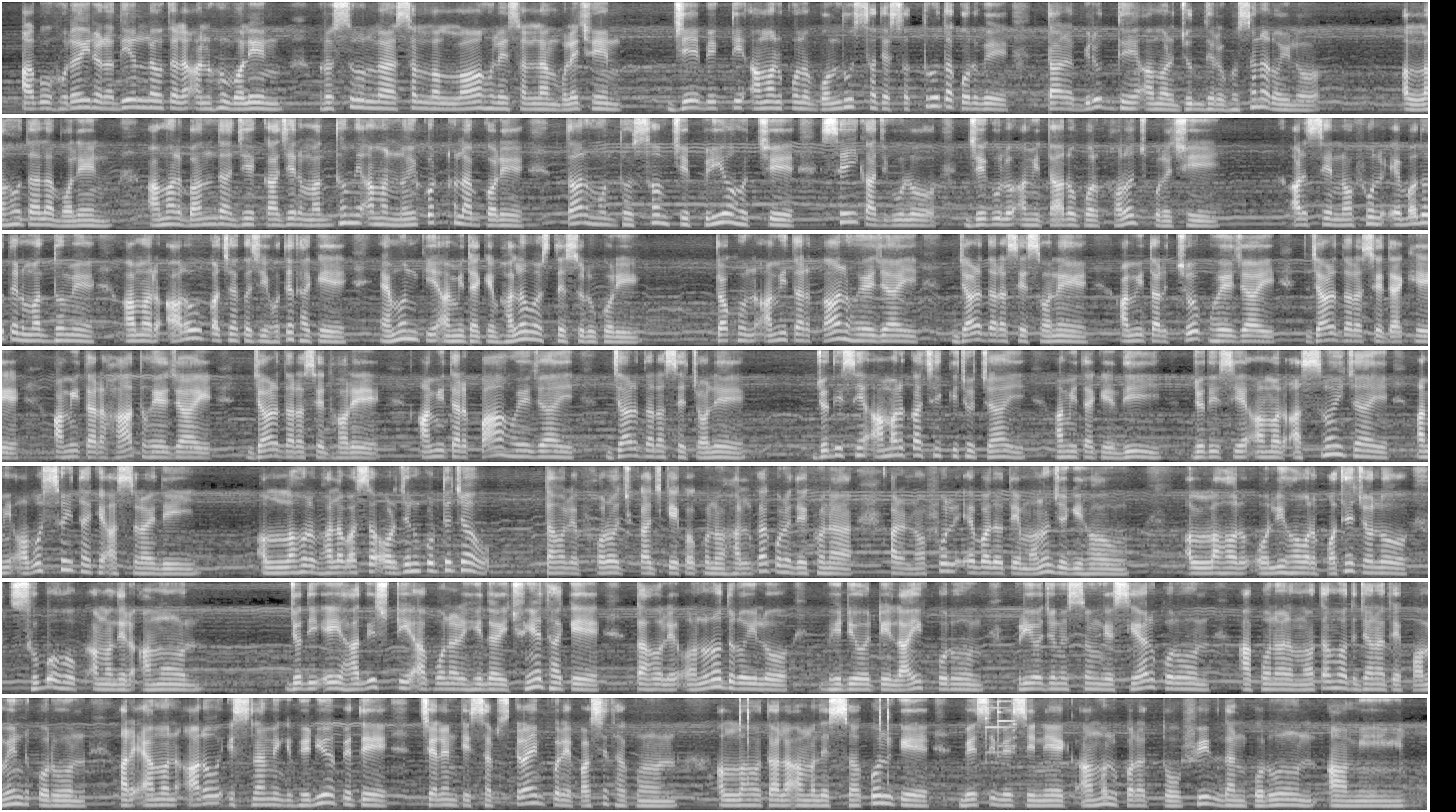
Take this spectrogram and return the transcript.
আবু হুরাইরা রাদিয়াল্লাহু তালা আনহু বলেন রসুল্লাহ সাল্লাহ সাল্লাম বলেছেন, যে ব্যক্তি আমার কোনো বন্ধুর সাথে শত্রুতা করবে, তার বিরুদ্ধে আমার যুদ্ধের ঘোষণা রইল। আল্লাহ তাআলা বলেন, আমার বান্দা যে কাজের মাধ্যমে আমার নৈকট্য লাভ করে, তার মধ্যে সবচেয়ে প্রিয় হচ্ছে সেই কাজগুলো, যেগুলো আমি তার উপর খরচ করেছি। আর সে নফল এবাদতের মাধ্যমে আমার আরও কাছাকাছি হতে থাকে, এমনকি আমি তাকে ভালোবাসতে শুরু করি। তখন আমি তার কান হয়ে যাই, যার দ্বারা সে শোনে। আমি তার চোখ হয়ে যাই, যার দ্বারা সে দেখে। আমি তার হাত হয়ে যাই, যার দ্বারা সে ধরে। আমি তার পা হয়ে যাই, যার দ্বারা সে চলে। যদি সে আমার কাছে কিছু চাই, আমি তাকে দিই। যদি সে আমার আশ্রয় চায়, আমি অবশ্যই তাকে আশ্রয় দিই। আল্লাহর ভালোবাসা অর্জন করতে চাও? তাহলে ফরজ কাজকে কখনো হালকা করে দেখো না, আর নফল এবাদতে মনোযোগী হও। আল্লাহর অলি হওয়ার পথে চলো, শুভ হোক আমাদের আমল। যদি এই হাদিসটি আপনার হৃদয় ছুঁয়ে থাকে তাহলে অনুরোধ রইল, ভিডিওটি লাইক করুন, প্রিয়জনের সঙ্গে শেয়ার করুন, আপনার মতামত জানাতে কমেন্ট করুন, আর এমন আরও ইসলামিক ভিডিও পেতে চ্যানেলটি সাবস্ক্রাইব করে পাশে থাকুন। আল্লাহ তালা আমাদের সকলকে বেশি বেশি নেক আমল করার তৌফিক দান করুন, আমিন।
